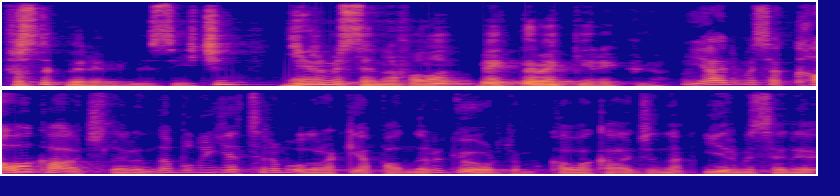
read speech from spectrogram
fıstık verebilmesi için 20 sene falan beklemek gerekiyor. Yani mesela kavak ağaçlarında bunu yatırım olarak yapanları gördüm. Kavak ağacını 20 sene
